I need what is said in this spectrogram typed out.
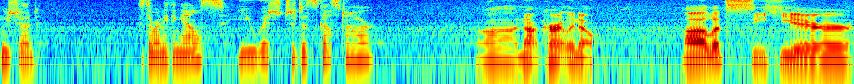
We should. Is there anything else you wish to discuss, Tahar? Uh, not currently, no. Uh, let's see here.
